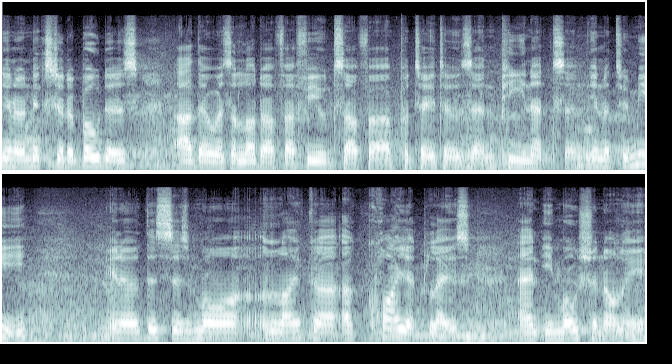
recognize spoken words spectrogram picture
you know next to the boulders uh, there was a lot of uh, fields of uh, potatoes and peanuts and you know to me you know this is more like a, a, quiet place. And emotionally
